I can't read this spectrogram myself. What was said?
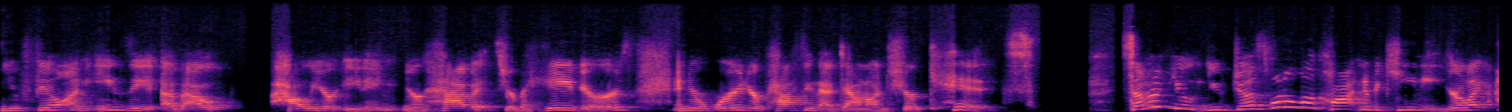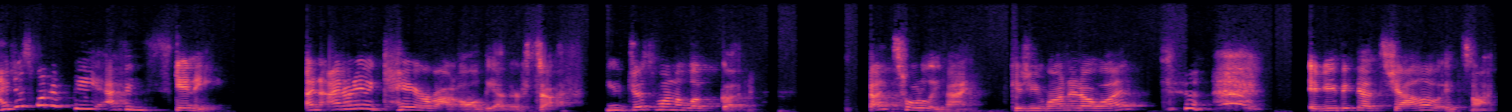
you feel uneasy about how you're eating, your habits, your behaviors, and you're worried you're passing that down onto your kids. Some of you, you just want to look hot in a bikini. You're like, I just want to be effing skinny. And I don't even care about all the other stuff. You just want to look good. That's totally fine. Because you want to know what? If you think that's shallow, it's not.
